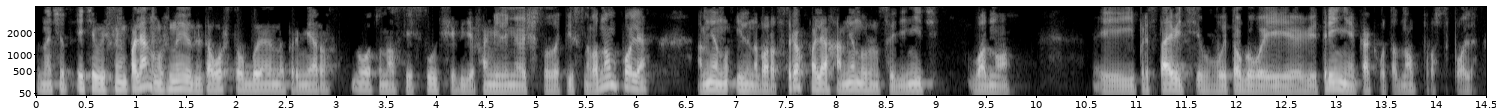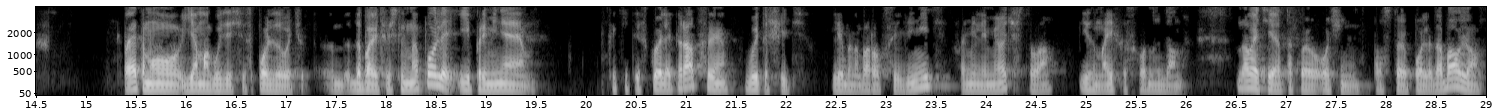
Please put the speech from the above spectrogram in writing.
Значит, эти вычислимые поля нужны для того, чтобы, например, ну вот у нас есть случаи, где фамилия, имя, отчество записаны в одном поле, а мне, ну, или наоборот, в трех полях, а мне нужно соединить в одно и представить в итоговой витрине как вот одно просто поле. Поэтому я могу здесь использовать, добавить вычислимое поле и, применяя какие-то SQL операции, вытащить, либо, наоборот, соединить фамилия, имя, отчество из моих исходных данных. Давайте я такое очень простое поле добавлю,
